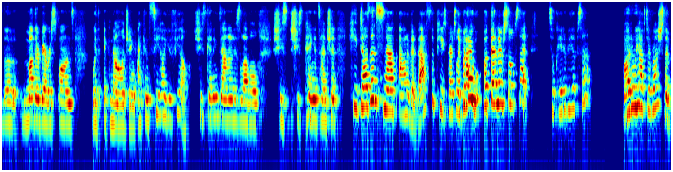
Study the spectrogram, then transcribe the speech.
the mother bear responds with acknowledging i can see how you feel she's getting down at his level she's she's paying attention he doesn't snap out of it that's the piece parents are like but i but then they're still upset it's okay to be upset why do we have to rush them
